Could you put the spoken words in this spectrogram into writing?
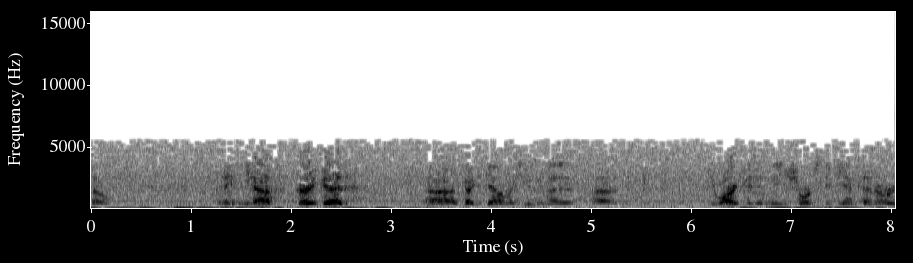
So, uh, yeah, very good. Uh, got you down as using the. Uh, you are using the short CB antenna, or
